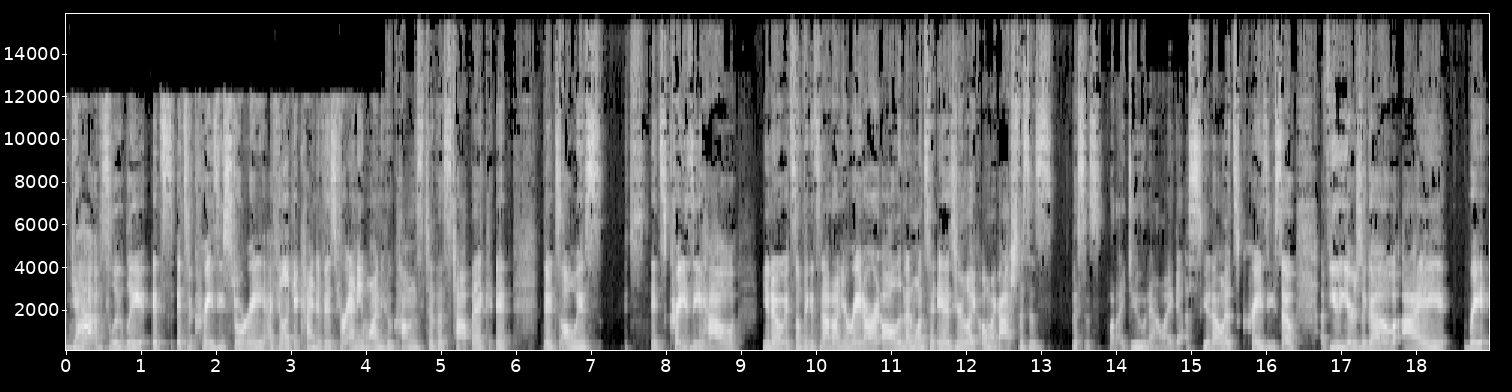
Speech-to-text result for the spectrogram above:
Yeah, absolutely. It's it's a crazy story. I feel like it kind of is for anyone who comes to this topic. It it's always it's it's crazy how you know, it's something that's not on your radar at all. And then once it is, you're like, oh my gosh, this is this is what I do now, I guess. You know, it's crazy. So a few years ago, I ra-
